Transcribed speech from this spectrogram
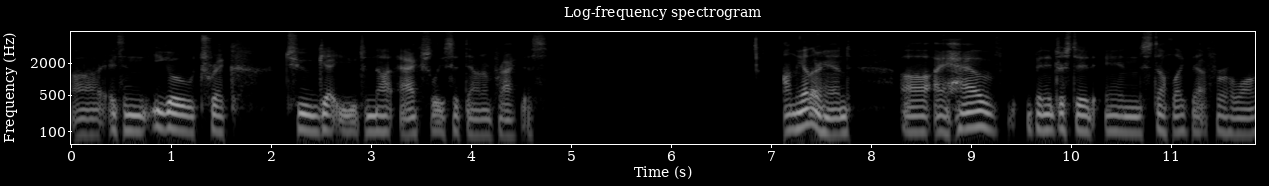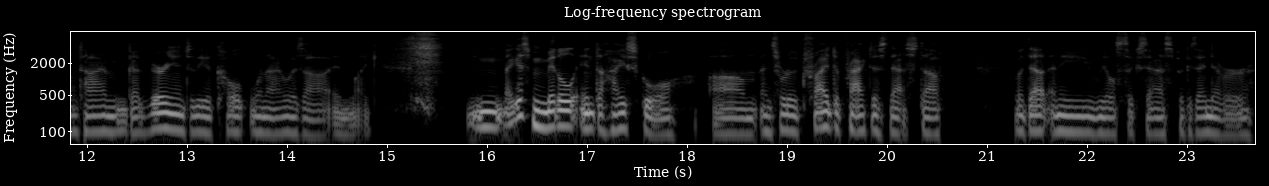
Uh, it's an ego trick to get you to not actually sit down and practice. On the other hand uh, I have been interested in stuff like that for a long time. Got very into the occult when I was uh, in like, I guess, middle into high school, um, and sort of tried to practice that stuff without any real success because I never,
